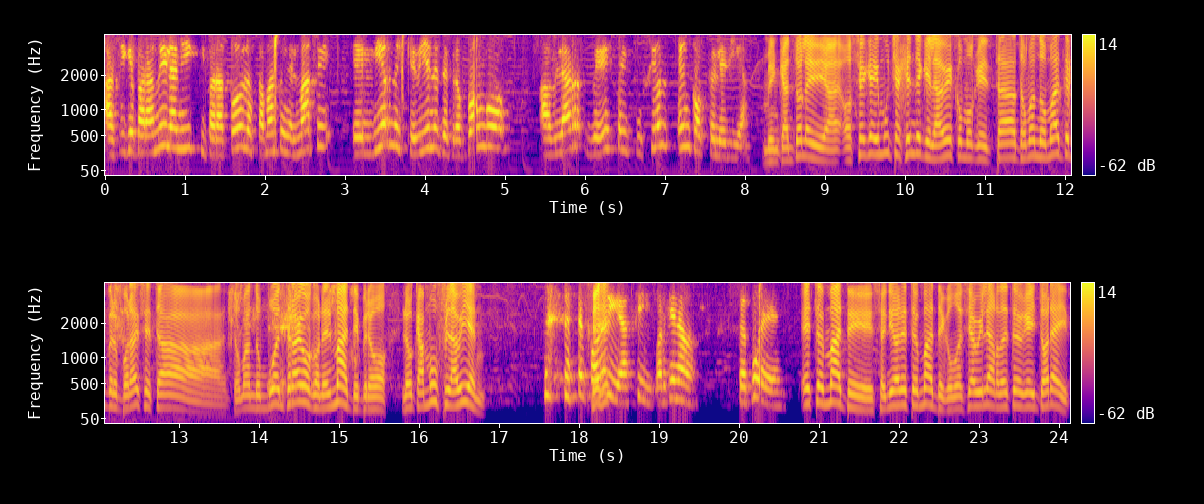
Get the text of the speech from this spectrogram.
Así que para Melanie y para todos los amantes del mate, el viernes que viene te propongo hablar de esta infusión en coctelería. Me encantó la idea. O sea que hay mucha gente que la ves como que está tomando mate, pero por ahí se está tomando un buen trago con el mate, pero lo camufla bien. Podría, sí, ¿por qué no? Se puede. Esto es mate, señor, esto es mate, como decía Bilardo, esto es Gatorade.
